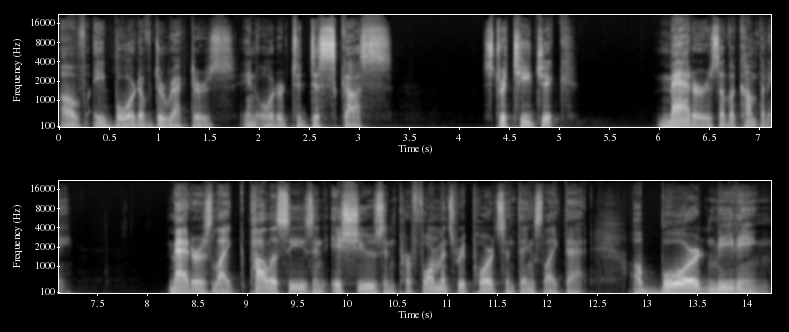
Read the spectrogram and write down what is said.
of a board of directors in order to discuss strategic matters of a company. Matters like policies and issues and performance reports and things like that. A board meeting.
